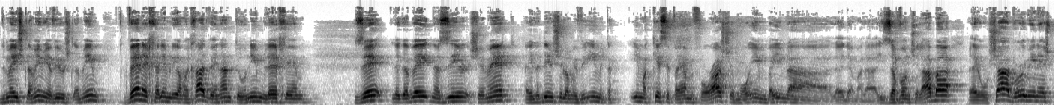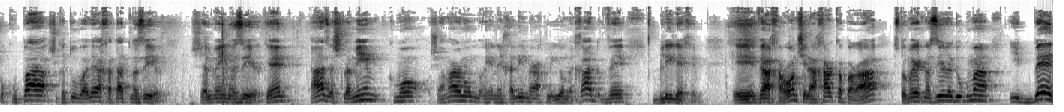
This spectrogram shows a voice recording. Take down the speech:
דמי שלמים יביאו שלמים, ונאכלים ליום אחד ואינן טעונים לחם. זה לגבי נזיר שמת, הילדים שלו מביאים את. אם הכסף היה מפורש, הם רואים, באים ל... לא יודע מה, לעיזבון של אבא, לירושה, ורואים הנה יש פה קופה שכתוב עליה חטאת נזיר, שלמי נזיר, כן? אז השלמים, כמו שאמרנו, נאכלים רק ליום אחד ובלי לחם. אה, והאחרון שלאחר כפרה, זאת אומרת נזיר לדוגמה, איבד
